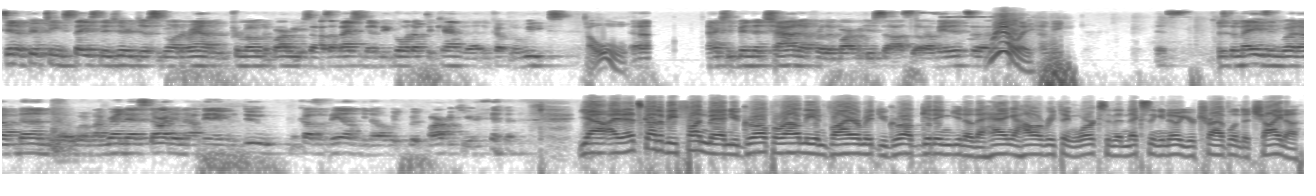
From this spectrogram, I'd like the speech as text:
ten or fifteen states this year, just going around promoting the barbecue sauce. I'm actually going to be going up to Canada in a couple of weeks. Oh, I actually been to China for the barbecue sauce. So I mean, it's uh, really? I mean, it's just amazing what I've done. You know, what my granddad started, and I've been able to do because of him. You know, with, with barbecue. Yeah, I, that's got to be fun, man. You grow up around the environment, you grow up getting, you know, the hang of how everything works, and then next thing you know, you're traveling to China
